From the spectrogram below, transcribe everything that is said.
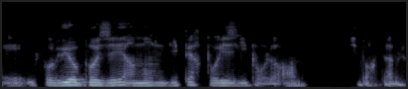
et il faut lui opposer un monde d'hyperpoésie pour le rendre supportable.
